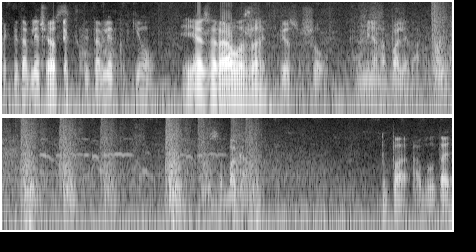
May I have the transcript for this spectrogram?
Так ты таблетку, Чё ты? ты таблетку вкинул? Я жрал уже. Блядь, пес ушел. На меня напали, да. Собака. Тупо облутать,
